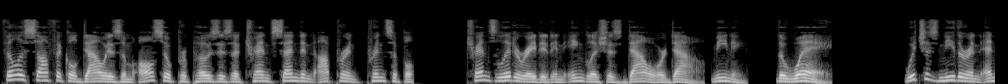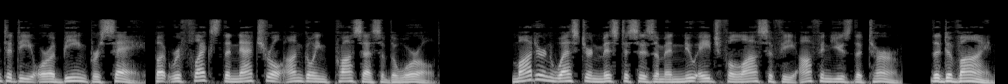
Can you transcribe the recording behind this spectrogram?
Philosophical Taoism also proposes a transcendent operant principle transliterated in English as Tao or Tao, meaning the way which is neither an entity or a being per se, but reflects the natural ongoing process of the world. Modern Western mysticism and New Age philosophy often use the term, the divine,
